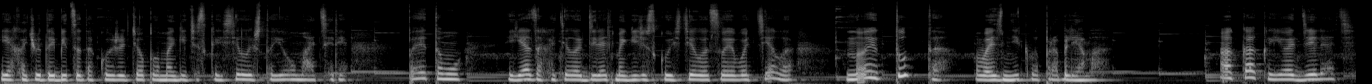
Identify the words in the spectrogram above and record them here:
я хочу добиться такой же теплой магической силы, что и у матери. Поэтому я захотела отделять магическую силу от своего тела, но и тут-то возникла проблема. А как ее отделять?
